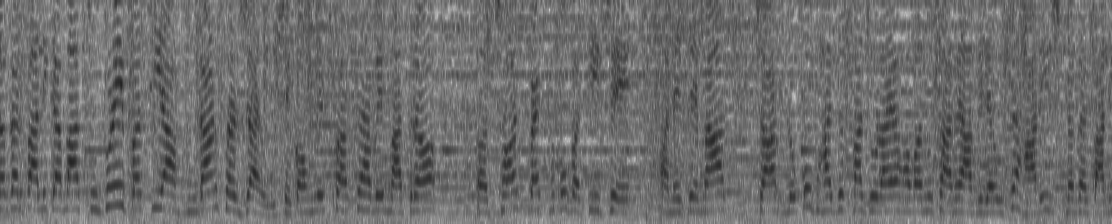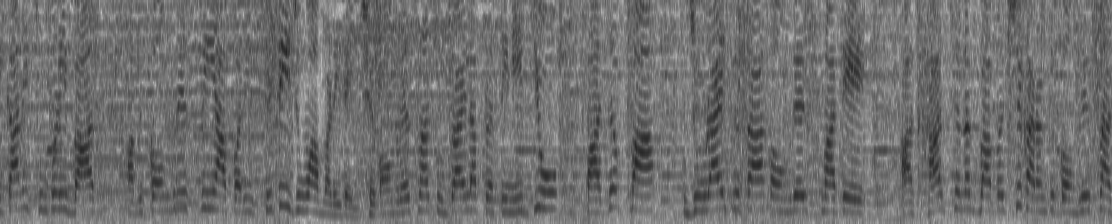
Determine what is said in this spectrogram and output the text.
નગરપાલિકામાં ચૂંટણી પછી આ ભંગાણ સર્જાયું છે. કોંગ્રેસ પાસે હવે માત્ર છ જ બેઠકો બચી છે અને જેમાં ચાર લોકો ભાજપમાં જોડાયા હોવાનું સામે આવી રહ્યું છે. હારીજ નગરપાલિકાની ચૂંટણી બાદ હવે કોંગ્રેસની આ પરિસ્થિતિ જોવા મળી રહી છે. કોંગ્રેસના ચૂંટાયેલા પ્રતિનિધિઓ ભાજપમાં જોડાઈ જતા કોંગ્રેસ માટે આઘાતજનક બાબત છે, કારણ કે કોંગ્રેસના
